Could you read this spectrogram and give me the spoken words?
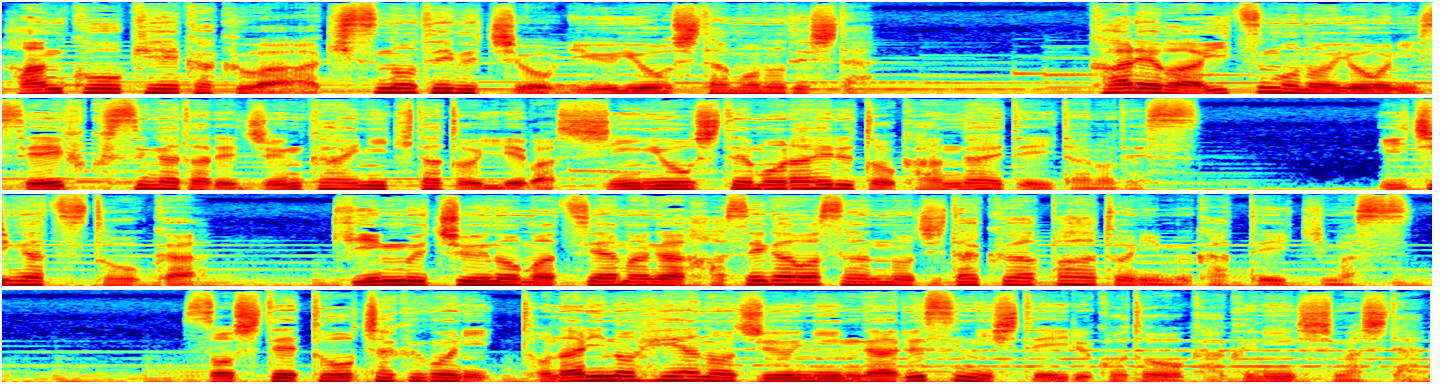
犯行計画は空き巣の手口を流用したものでした。彼はいつものように制服姿で巡回に来たといえば信用してもらえると考えていたのです。1月10日、勤務中の松山が長谷川さんの自宅アパートに向かっていきます。そして到着後に隣の部屋の住人が留守にしていることを確認しました。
